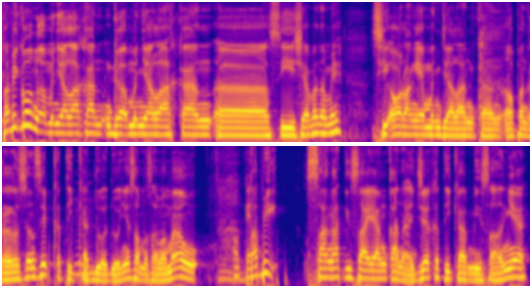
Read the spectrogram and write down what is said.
Tapi gue nggak menyalahkan nggak menyalahkan eh, si siapa namanya si orang yang menjalankan open relationship ketika dua-duanya sama-sama mau. Oke. Tapi sangat disayangkan aja ketika misalnya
